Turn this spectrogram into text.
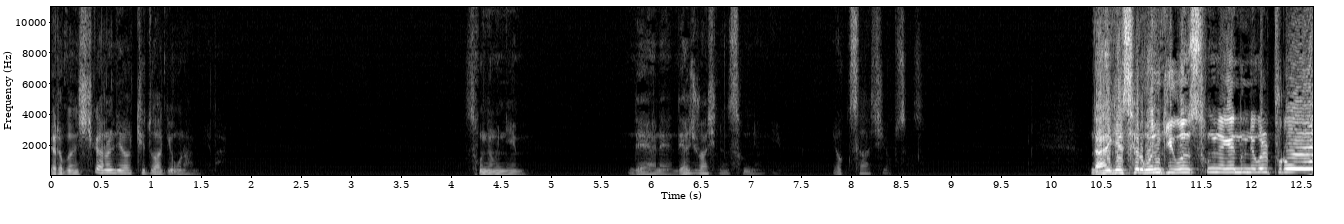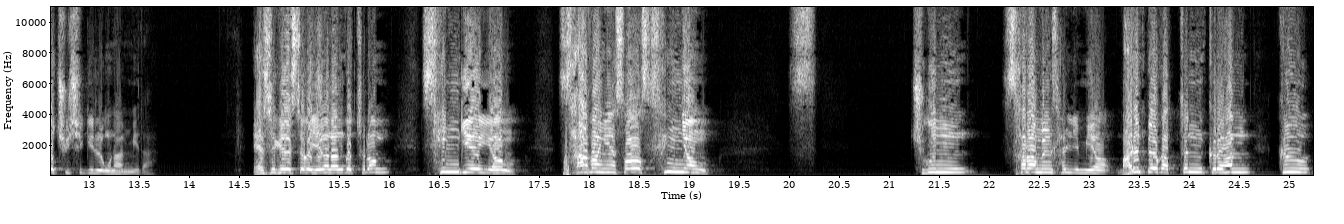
여러분 시간을 내어 기도하기 원합니다. 성령님, 내 안에 내주하시는 성령님, 역사하시옵소서. 나에게 새로운 기운, 성령의 능력을 불어 주시기를 원합니다. 에스겔서가 예언한 것처럼 생기의 영, 사방에서 생명, 죽은 사람을 살리며 마른 뼈 같은 그러한 그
